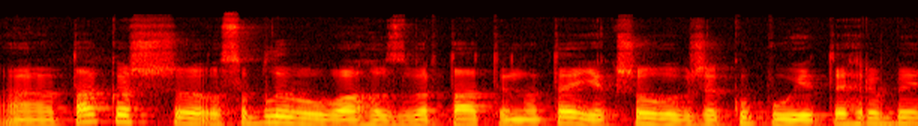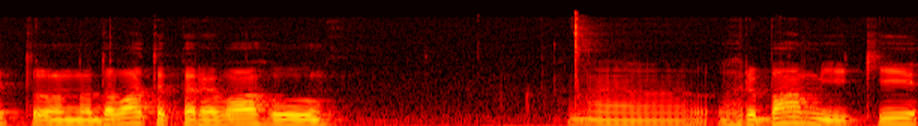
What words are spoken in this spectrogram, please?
Е, Також особливу увагу звертати на те, якщо ви вже купуєте гриби, то надавати перевагу е, грибам, які,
